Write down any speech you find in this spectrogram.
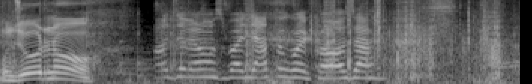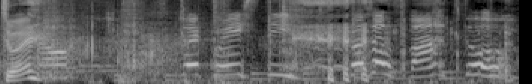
Buongiorno! Oggi abbiamo sbagliato qualcosa. Cioè? No. Cioè questi! Cosa ho fatto?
